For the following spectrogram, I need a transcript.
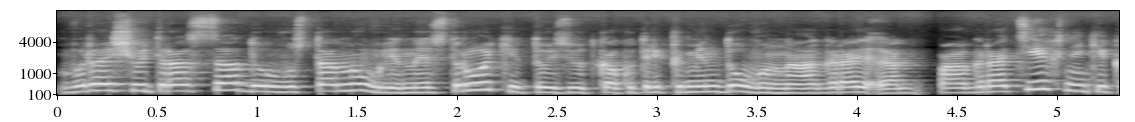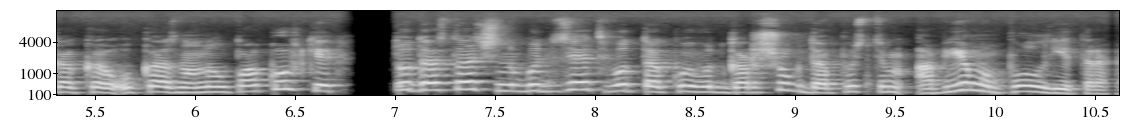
выращивать рассаду в установленные сроки, то есть вот как вот рекомендовано по агротехнике, как указано на упаковке, то достаточно будет взять вот такой вот горшок, допустим, объемом пол-литра.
